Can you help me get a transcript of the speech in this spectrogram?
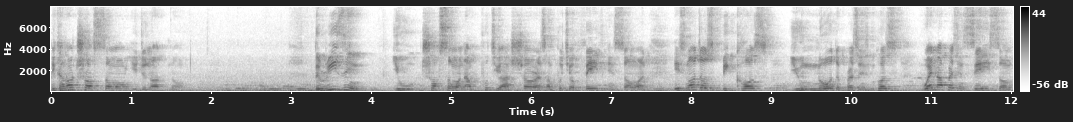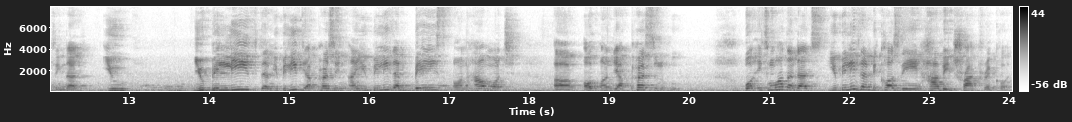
You cannot trust someone you do not know. The reason you will trust someone and put your assurance and put your faith in someone It's not just because you know the person, it's because when that person says something that you you believe them, you believe their person, and you believe them based on how much uh, on, their personhood. But it's more than that, you believe them because they have a track record.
